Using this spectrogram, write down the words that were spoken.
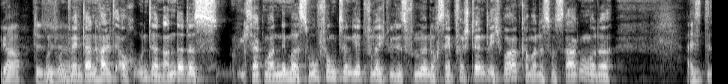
Ja, das und, ist. Und wenn dann halt auch untereinander das, ich sag mal, nimmer so funktioniert, vielleicht wie das früher noch selbstverständlich war, kann man das so sagen, oder? Also,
